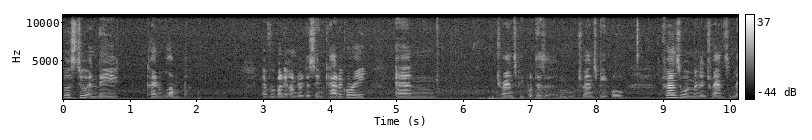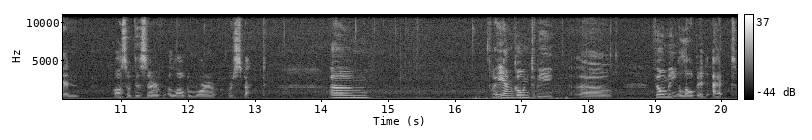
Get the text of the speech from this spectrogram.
those two, and they kind of lump everybody under the same category and trans people trans people trans women and trans men also deserve a little bit more respect. Um, I am going to be uh, filming a little bit at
